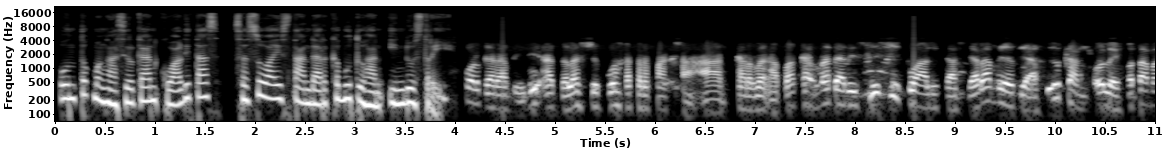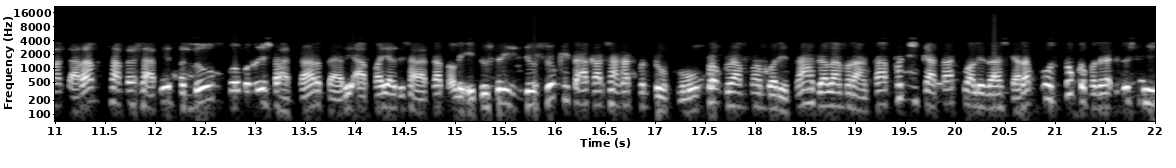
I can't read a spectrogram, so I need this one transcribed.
untuk menghasilkan kualitas sesuai standar kebutuhan industri. Impor garam ini adalah sebuah keterpaksaan. Karena apa? Karena dari sisi kualitas garam yang dihasilkan oleh petama garam sampai saat ini belum memenuhi standar dari apa yang disyaratkan oleh industri. Justru kita akan sangat mendukung program pemerintah dalam rangka peningkatan kualitas garam untuk kepentingan industri.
